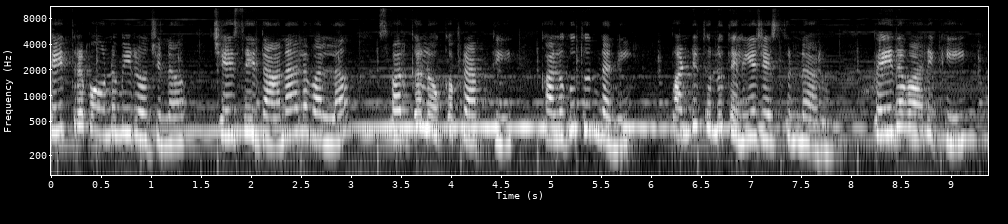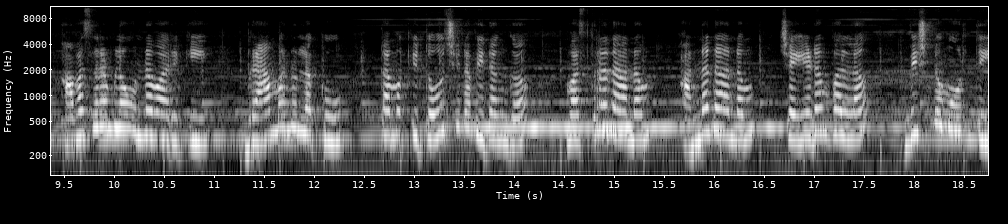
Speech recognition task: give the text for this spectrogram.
చైత్ర పౌర్ణమి రోజున చేసే దానాల వల్ల స్వర్గలోక ప్రాప్తి కలుగుతుందని పండితులు తెలియజేస్తున్నారు. పేదవారికి అవసరంలో ఉన్నవారికి బ్రాహ్మణులకు తమకి తోచిన విధంగా వస్త్రదానం అన్నదానం చేయడం వల్ల విష్ణుమూర్తి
